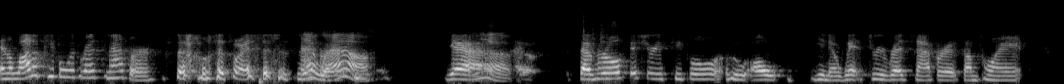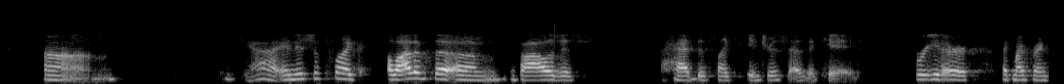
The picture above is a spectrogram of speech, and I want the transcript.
and a lot of people with red snapper. So that's why I said Yeah, snapper. wow. Yeah. Yeah. Several fisheries people who all you know went through red snapper at some point. Um, yeah, and it's just like a lot of the um, biologists had this like interest as a kid for either like my friend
